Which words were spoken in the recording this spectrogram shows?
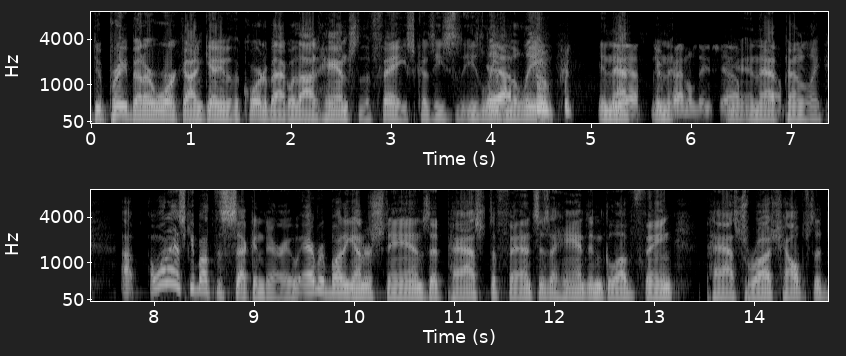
Dupree better work on getting to the quarterback without hands to the face because he's he's leading yeah, the league two, in that yeah, in penalties. Yeah, in that yeah. penalty. Uh, I want to ask you about the secondary. Everybody understands that pass defense is a hand in glove thing. Pass rush helps the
